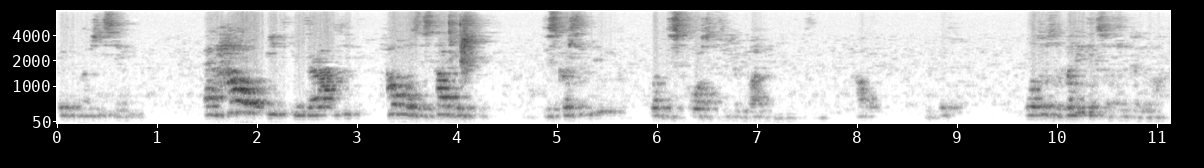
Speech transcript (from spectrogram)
pretty much the same. And how it interacted, how was established discursively, what discourse of fiqh al-waqi how what was the politics of fiqh al-waqi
